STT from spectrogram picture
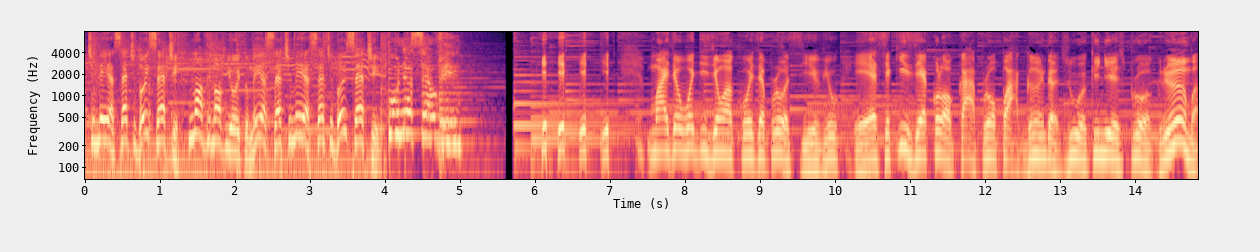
998676727 998676727 Cunha Selvi. Mas eu vou dizer uma coisa pra você, viu? É, se quiser colocar propaganda sua aqui nesse programa,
